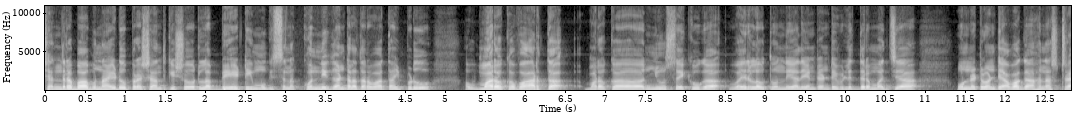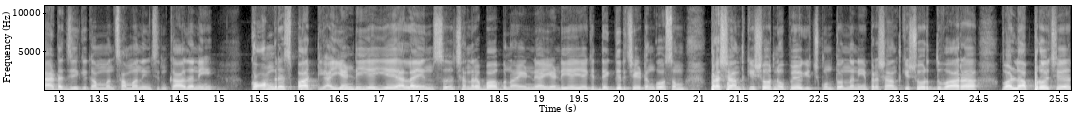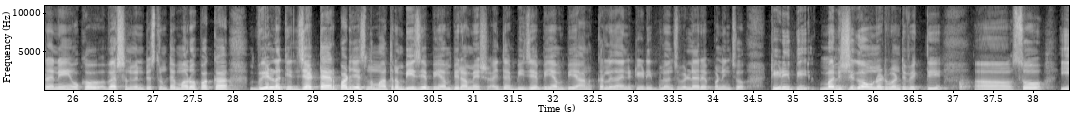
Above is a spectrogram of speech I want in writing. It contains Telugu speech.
చంద్రబాబు నాయుడు ప్రశాంత్ కిషోర్ల భేటీ ముగిసిన కొన్ని గంటల తర్వాత ఇప్పుడు మరొక వార్త మరొక న్యూస్ ఎక్కువగా వైరల్ అవుతుంది. అదేంటంటే వీళ్ళిద్దరి మధ్య ఉన్నటువంటి అవగాహన స్ట్రాటజీకి సంబంధించింది కాదని Congress party INDIA alliance Chandrababu నాయుడిని ఐఎన్డిఏఏకి దగ్గర చేయడం కోసం ప్రశాంత్ కిషోర్ని ఉపయోగించుకుంటోందని ప్రశాంత్ కిషోర్ ద్వారా వాళ్ళు అప్రోచ్ అయ్యారని ఒక వెర్షన్ వినిపిస్తుంటే మరోపక్క వీళ్ళకి జట్ ఏర్పాటు చేసింది మాత్రం బీజేపీ ఎంపీ రమేష్. అయితే బీజేపీ ఎంపీ అనక్కర్లేదు ఆయన టీడీపీలోంచి వెళ్ళారు. ఎప్పటి నుంచో టీడీపీ మనిషిగా ఉన్నటువంటి వ్యక్తి. సో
